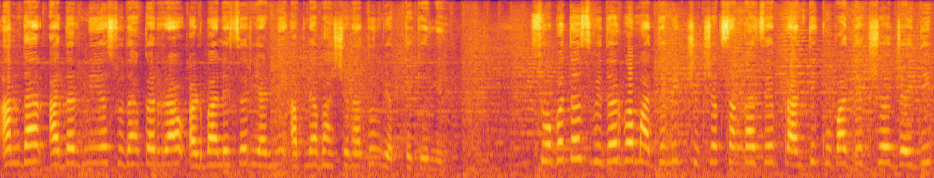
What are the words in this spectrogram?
आमदार आदरणीय सुधाकरराव अडबाले सर यांनी आपल्या भाषणातून व्यक्त केले. सोबतच विदर्भ माध्यमिक शिक्षक संघाचे प्रांतिक उपाध्यक्ष जयदीप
